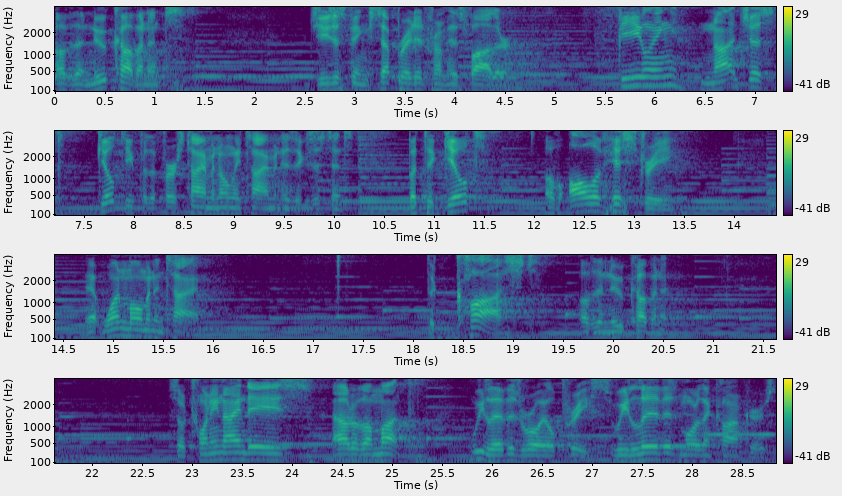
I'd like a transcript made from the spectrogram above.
of the new covenant, Jesus being separated from his Father, feeling not just guilty for the first time and only time in his existence, but the guilt of all of history at one moment in time. The cost of the new covenant. So 29 days out of a month, we live as royal priests. We live as more than conquerors.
